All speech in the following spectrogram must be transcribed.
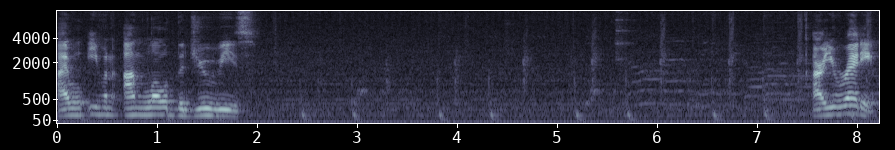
I will even unload the juvies. Are you ready?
